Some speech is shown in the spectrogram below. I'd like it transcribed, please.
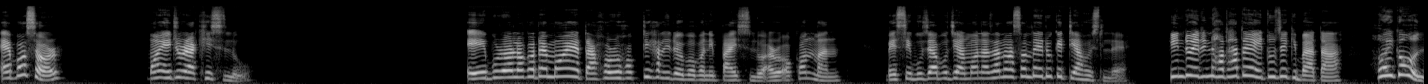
এবছৰ মই এইটো ৰাখিছিলোঁ। এইবোৰৰ লগতে মই এটা সৰু শক্তিশালী দৈৱবাণী পাইছিলোঁ আৰু অকণমান বেছি বুজাবুজি আৰু মই নাজানো আচলতে এইটো কেতিয়া হৈছিলে। কিন্তু এদিন হঠাতে এইটো যে কিবা এটা হৈ গ'ল।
